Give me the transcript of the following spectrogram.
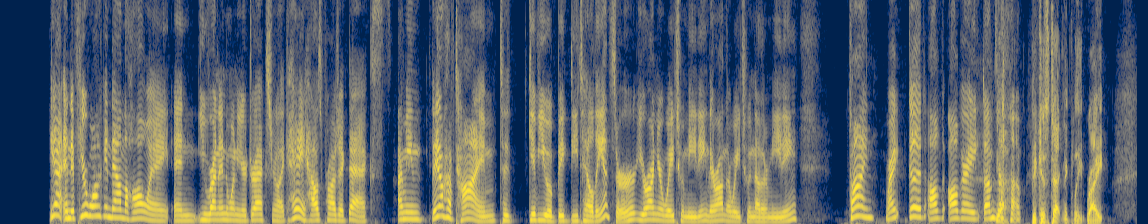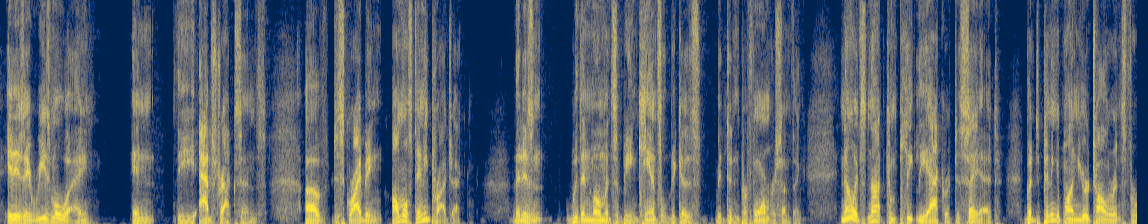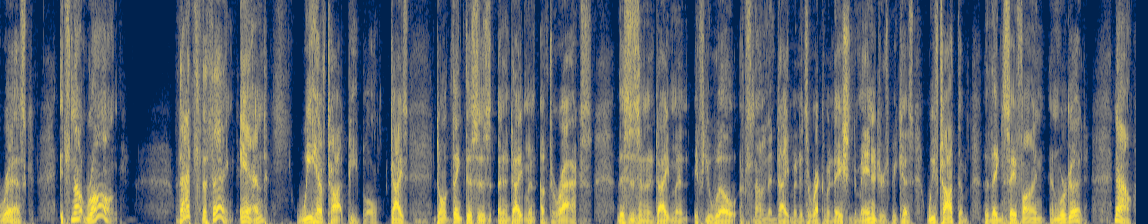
Yeah, and if you're walking down the hallway and you run into one of your directs, and you're like, "Hey, how's Project X?" I mean, they don't have time to give you a big detailed answer. You're on your way to a meeting, they're on their way to another meeting. Fine, right? Good, all all great, thumbs yeah, up. Because technically, right, it is a reasonable way in the abstract sense of describing almost any project that isn't within moments of being canceled because it didn't perform or something. No, it's not completely accurate to say it, but depending upon your tolerance for risk, it's not wrong. That's the thing. And we have taught people, guys, don't think this is an indictment of directs. This is an indictment, if you will. It's not an indictment, it's a recommendation to managers because we've taught them that they can say fine and we're good. Now,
